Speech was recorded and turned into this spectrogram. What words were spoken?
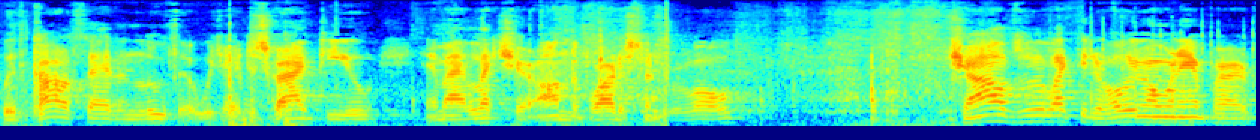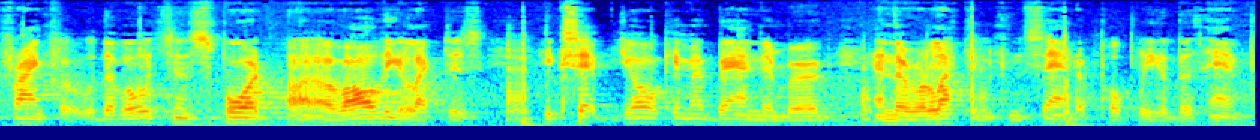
with Karlstadt and Luther, which I described to you in my lecture on the Protestant Revolt. Charles was elected to Holy Roman Empire at Frankfurt with the votes and support of all the electors except Joachim of Brandenburg and the reluctant consent of Pope Leo X,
